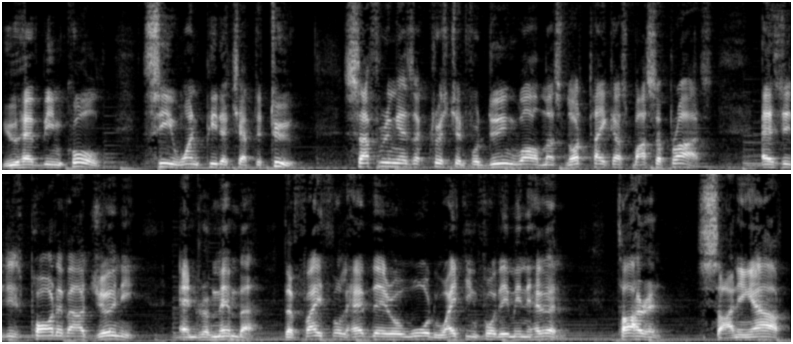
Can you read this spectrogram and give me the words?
you have been called. See 1 Peter chapter 2. Suffering as a Christian for doing well must not take us by surprise, as it is part of our journey. And remember, the faithful have their reward waiting for them in heaven. Tyrone, signing out.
